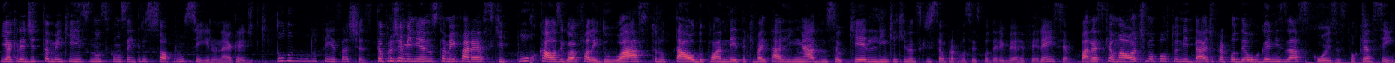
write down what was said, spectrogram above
E acredito também que isso não se concentre só para um signo, né? Acredito que todo mundo tem essa chance. Então, para os geminianos também parece que por causa, igual eu falei, do astro tal do planeta que vai estar tá alinhado, não sei o que, link aqui na descrição para vocês poderem ver a referência, parece que é uma ótima oportunidade para poder organizar as coisas, porque assim,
